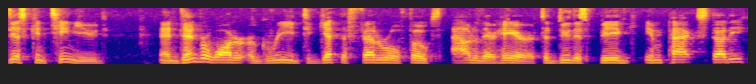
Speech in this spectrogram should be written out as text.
discontinued and Denver Water agreed to get the federal folks out of their hair to do this big impact study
